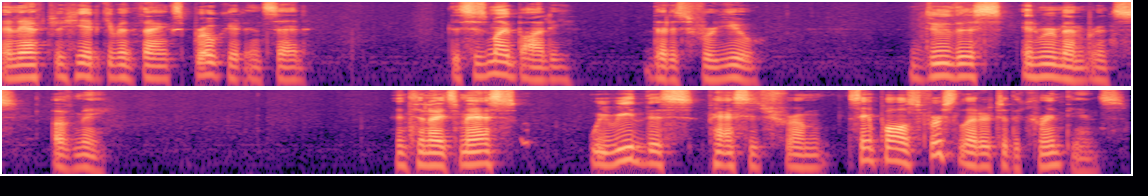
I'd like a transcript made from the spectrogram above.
and after he had given thanks, broke it and said, This is my body that is for you. Do this in remembrance of me. In tonight's Mass, we read this passage from St. Paul's first letter to the Corinthians,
